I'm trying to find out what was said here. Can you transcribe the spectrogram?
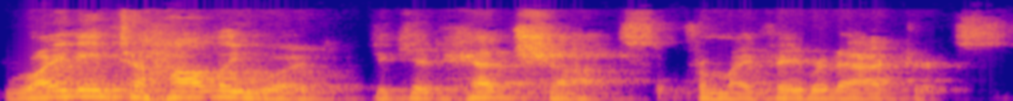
writing to Hollywood to get headshots from my favorite actors,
